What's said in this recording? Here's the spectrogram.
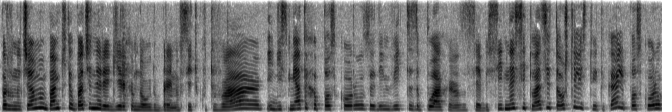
Първоначално банките обаче не реагираха много добре на всичко това и ги смятаха по-скоро за един вид заплаха за себе си. Днес ситуацията още ли стои така или по-скоро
